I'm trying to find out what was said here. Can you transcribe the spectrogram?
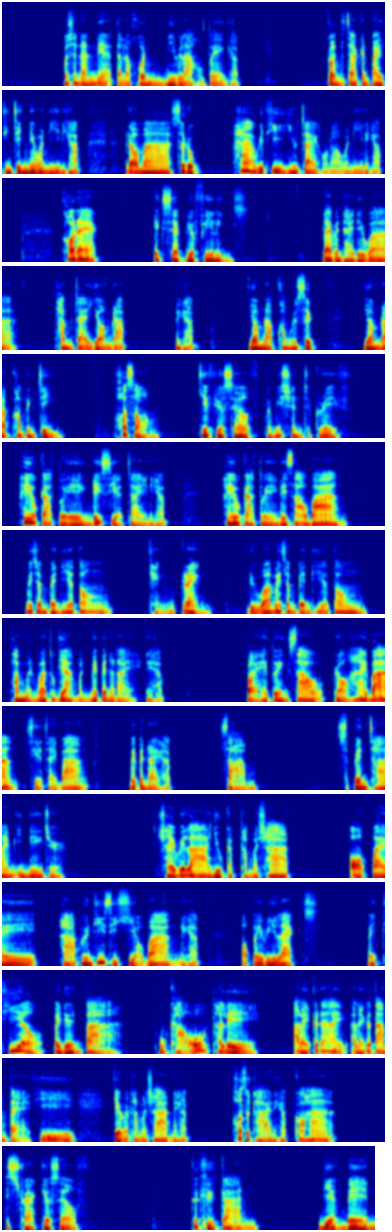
เพราะฉะนั้นเนี่ยแต่ละคนมีเวลาของตัวเองครับ ก่อนจะจากกันไปจริง ๆ ในวันนี้นะครับ เรามาสรุป 5 วิธีฮิวใจของเราวันนี้นะครับ ข้อแรก accept your feelings แปลเป็นไทยได้ว่าทำใจยอมรับนะครับ ยอมรับความรู้สึก ยอมรับความเป็นจริง ข้อ 2 give yourself permission to grieve ให้โอกาสตัวเองได้เสียใจนะครับ ให้โอกาสตัวเองได้เศร้าบ้าง ไม่จำเป็นที่จะต้องแข็งแกร่ง หรือว่าไม่จำเป็นที่จะต้องทำเหมือนว่าทุกอย่างมันไม่เป็นอะไรนะครับ ปล่อยให้ตัวเองเศร้าร้องไห้บ้าง เสียใจบ้าง ไม่เป็นไรครับ 3. spend time in nature ใช้เวลาอยู่กับธรรมชาติ ออกไปหาพื้นที่สีเขียวบ้างนะครับ ออกไปรีแลกซ์ ไปเที่ยว ไปเดินป่า ภูเขาทะเล อะไรก็ได้อะไรก็ตามแต่ที่เกี่ยวกับธรรมชาตินะครับ ข้อสุดท้ายนะครับข้อ 5 distract yourself ก็คือการเบี่ยงเบน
